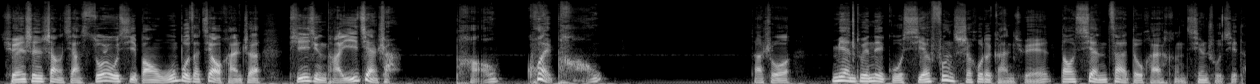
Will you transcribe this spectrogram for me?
全身上下所有细胞无不在叫喊着，提醒他一件事儿：跑，快跑！他说：“面对那股邪风时候的感觉，到现在都还很清楚记得。”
